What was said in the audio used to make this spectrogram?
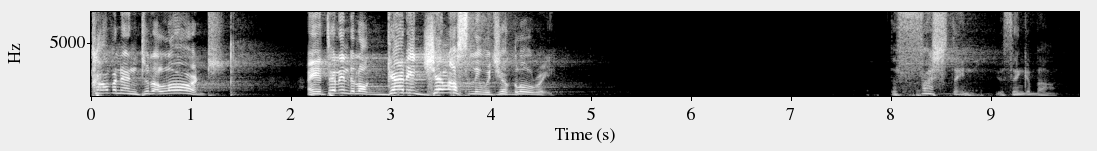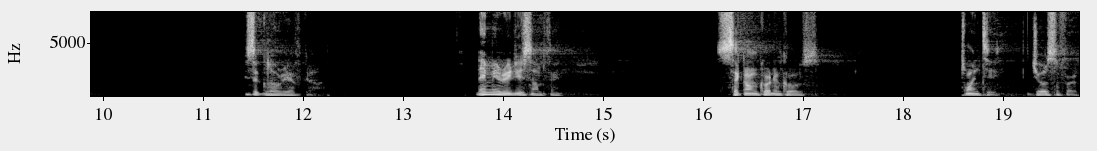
covenant to the Lord. And you're telling the Lord, guard it jealously with your glory. The first thing you think about is the glory of God. Let me read you something. Second Chronicles 20, Joseph.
